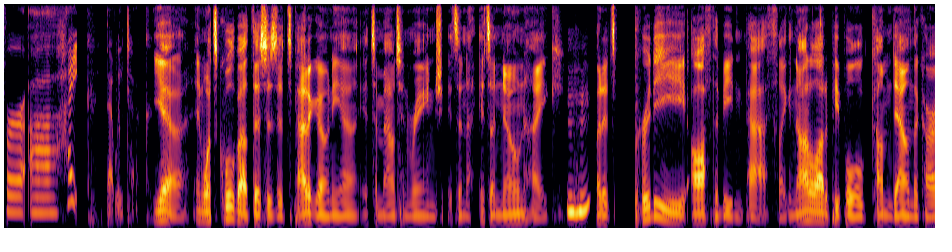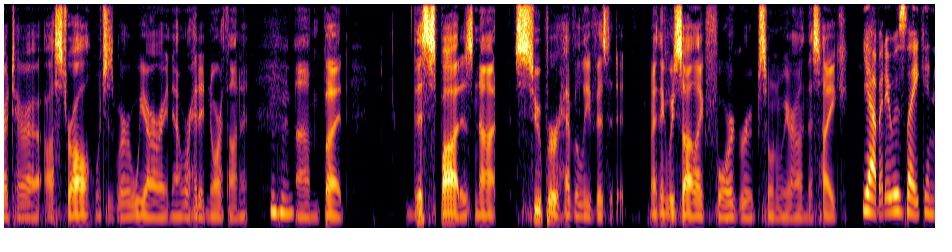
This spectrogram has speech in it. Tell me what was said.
for a hike that we took. Yeah, and what's cool about this is it's Patagonia. It's a mountain range. It's an it's a known hike, Mm-hmm. but it's pretty off the beaten path. Like not a lot of people come down the Carretera Austral, which is where we are right now. We're headed north on it. Mm-hmm. Um, but this spot is not super heavily visited. I think we saw like four groups when we were on this hike. Yeah, but it was like an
